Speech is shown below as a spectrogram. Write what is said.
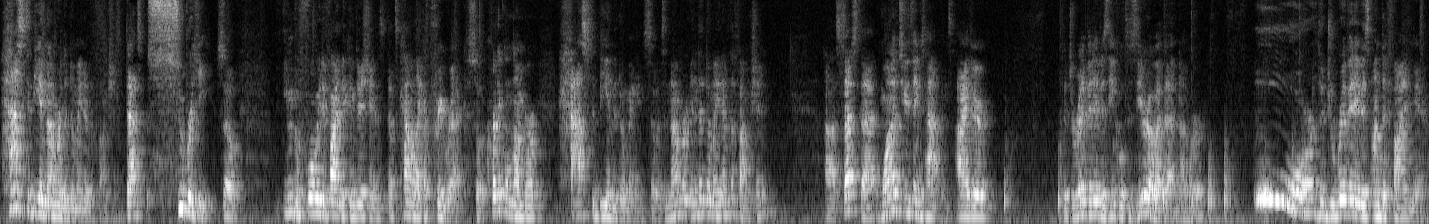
has to be a number in the domain of the function. That's super key. So even before we define the conditions, that's kind of like a prereq. So a critical number has to be in the domain. So it's a number in the domain of the function uh, such that one of two things happens. Either the derivative is equal to zero at that number, or the derivative is undefined there.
